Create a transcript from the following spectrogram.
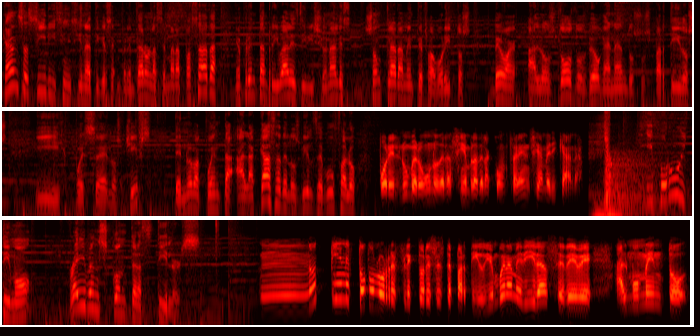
Kansas City y Cincinnati, que se enfrentaron la semana pasada, enfrentan rivales divisionales, son claramente favoritos. Veo a, los dos, los veo ganando sus partidos y pues eh, los Chiefs de nueva cuenta a la casa de los Bills de Buffalo por el número uno de la siembra de la conferencia americana. Y por último, Ravens contra Steelers. Mm, no tiene todos los reflectores este partido y en buena medida se debe al momento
